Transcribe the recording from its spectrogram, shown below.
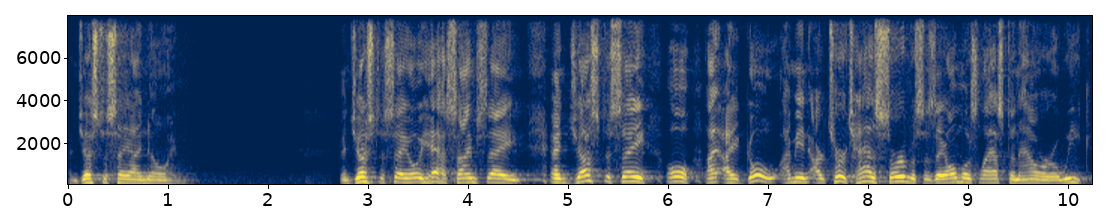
And just to say, I know him. And just to say, oh, yes, I'm saved. And just to say, oh, I, I go. I mean, our church has services, they almost last an hour a week.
